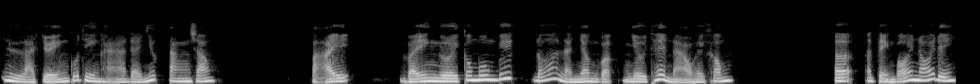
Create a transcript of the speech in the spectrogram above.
Là chuyện của thiên hạ đệ nhất tăng sao? Phải, vậy người có muốn biết đó là nhân vật như thế nào hay không? Ờ, tiền bối nói đi.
